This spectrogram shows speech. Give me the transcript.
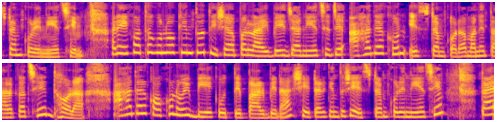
স্ট্যাম্প করে নিয়েছে। আর এই কথাগুলো কিন্তু তিশা আপা লাইভেই জানিয়েছে যে আহাদ এখন স্ট্যাম্প করা মানে তার কাছে ধরা। আহাদ আর কখনোই বিয়ে করতে পারবে না, সেটার কিন্তু সে স্ট্যাম্প করে নিয়েছে। তাই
